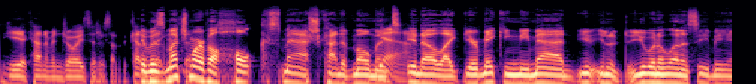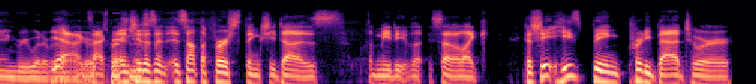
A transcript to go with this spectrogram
he kind of enjoys it or something. Kind It was much more of a Hulk smash kind of moment. Yeah. You know, like you're making me mad. You you, you wouldn't want to see me angry, whatever. yeah exactly and she is. doesn't it's not the first thing she does immediately so like because she he's being pretty bad to her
